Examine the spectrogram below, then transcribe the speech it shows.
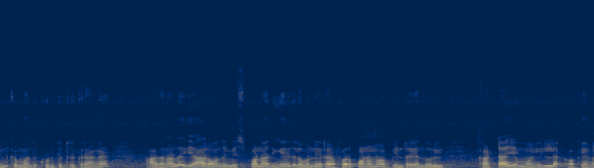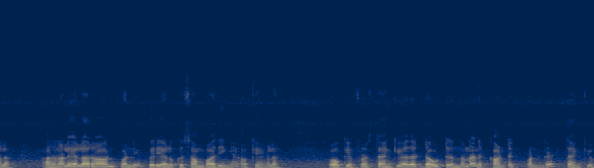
இன்கம் வந்து கொடுத்துட்ருக்குறாங்க. அதனால் யாரும் வந்து மிஸ் பண்ணாதீங்க. இதில் ஒன்றும் ரெஃபர் பண்ணணும் அப்படின்ற எந்த ஒரு கட்டாயமும் இல்லை. ஓகேங்களா அதனால் எல்லோரும் ஏர்ன் பண்ணி பெரிய அளவுக்கு சம்பாதிங்க. ஓகேங்களா ஓகே ஃப்ரெண்ட்ஸ் தேங்க்யூ ஏதாவது டவுட் இருந்தோன்னா எனக்கு காண்டாக்ட் பண்ணுங்கள் தேங்க்யூ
